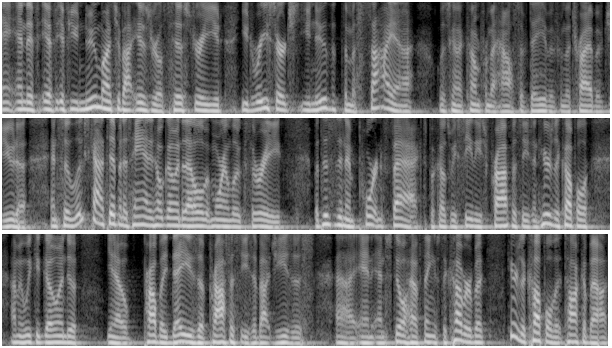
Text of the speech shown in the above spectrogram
And, and if, if, if you knew much about Israel's history, you'd, you'd research, you knew that the Messiah was going to come from the house of David, from the tribe of Judah. And so Luke's kind of tipping his hand, and he'll go into that a little bit more in Luke 3. But this is an important fact because we see these prophecies. And here's a couple, I mean, we could go into, you know, probably days of prophecies about Jesus uh, and, and still have things to cover. But here's a couple that talk about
